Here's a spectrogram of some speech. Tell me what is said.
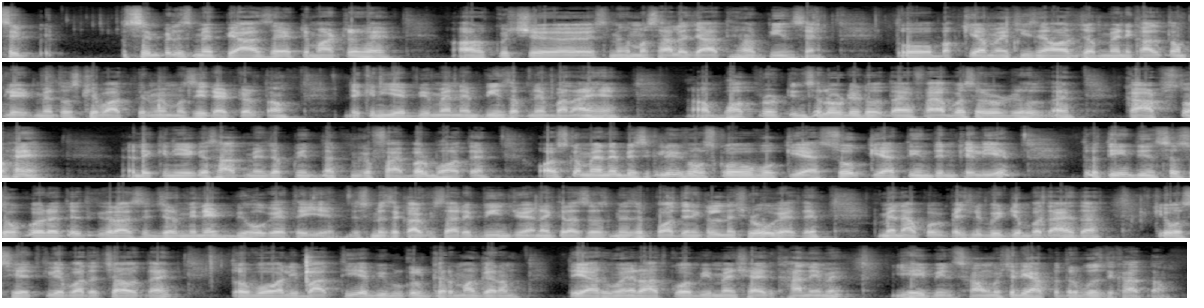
सिंपल इसमें प्याज है, टमाटर है, और कुछ, इसमें मसाला जात हैं और बीन्स हैं। तो बकिया मैं चीज़ें और जब मैं निकालता हूँ प्लेट में तो उसके बाद फिर मैं मज़ीद ऐड करता हूँ। लेकिन ये भी मैंने बीन्स अपने बनाए हैं। बहुत प्रोटीन से लोडेड होता है फाइबर से लोडेड होता है कार्ब्स तो हैं, लेकिन ये के साथ में जबकि इतना क्योंकि फाइबर बहुत है, और उसका मैंने बेसिकली उसको वो किया है सोक किया तीन दिन के लिए। तो तीन दिन से सोक हो रहे थे एक तरह से जर्मिनेट भी हो गए थे ये, जिसमें से काफ़ी सारे बीन जो है ना, एक तरह से उसमें से पौधे निकलने शुरू हो गए थे। मैंने आपको पिछले वीडियो में बताया था कि वो सेहत के लिए बहुत अच्छा होता है। तो वो वाली बात थी, अभी बिल्कुल गर्मा गर्म तैयार हुए हैं रात को अभी मैं शायद खाने में यही बीन्स खाऊँगा। चलिए आपको तरबूज दिखाता हूँ।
